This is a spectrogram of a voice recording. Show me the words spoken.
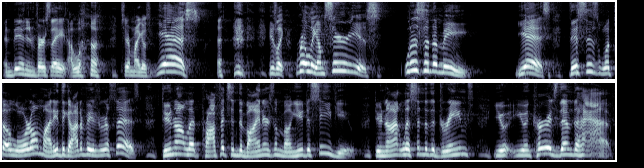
And then in verse 8, I love, Jeremiah goes, Yes. He's like, Really, I'm serious. Listen to me. Yes, this is what the Lord Almighty, the God of Israel, says. Do not let prophets and diviners among you deceive you. Do not listen to the dreams you, you encourage them to have.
